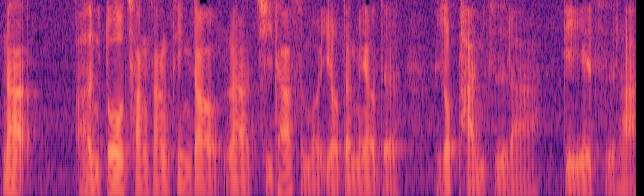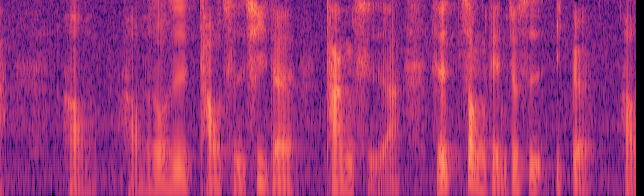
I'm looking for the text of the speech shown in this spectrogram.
那很多常常听到那其他什么有的没有的，比如说盘子啦、碟子啦，好好说是陶瓷器的汤匙啊，其实重点就是一个好，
